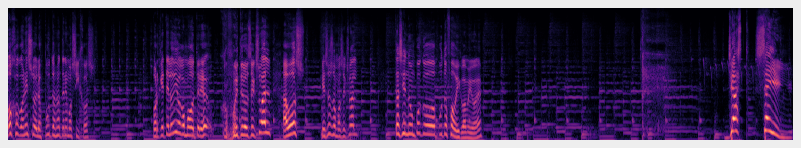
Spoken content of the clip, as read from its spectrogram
ojo con eso de los putos no tenemos hijos. Porque te lo digo como, heterosexual, a vos, que sos homosexual, estás siendo un poco putofóbico, amigo, ¿eh? Just saying,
